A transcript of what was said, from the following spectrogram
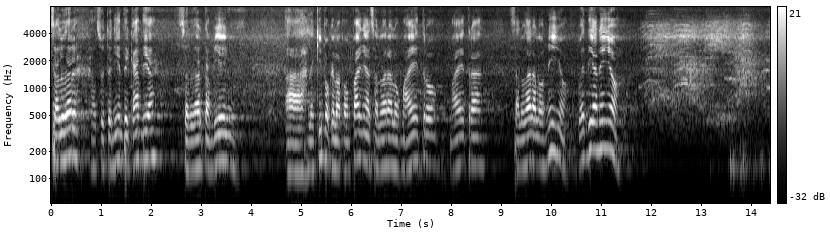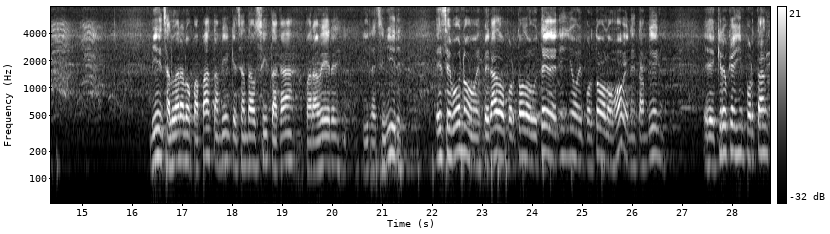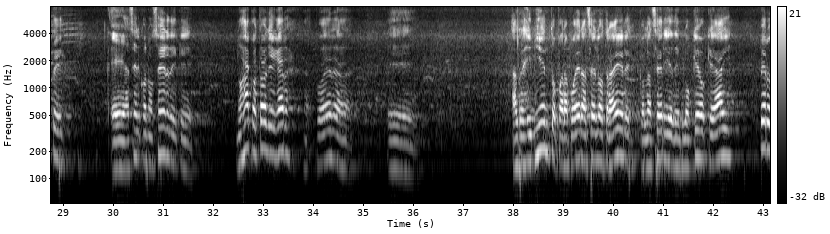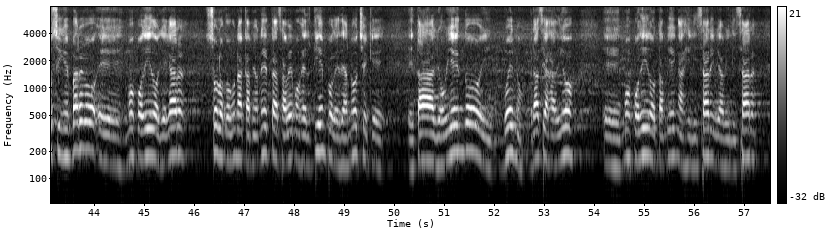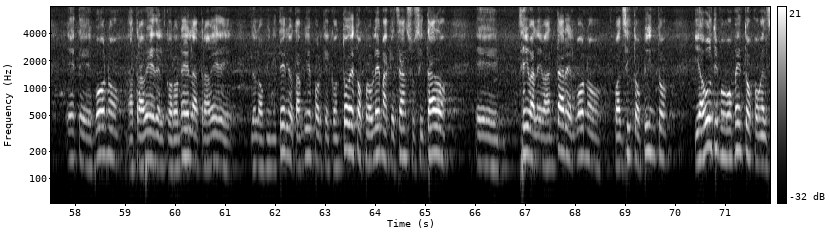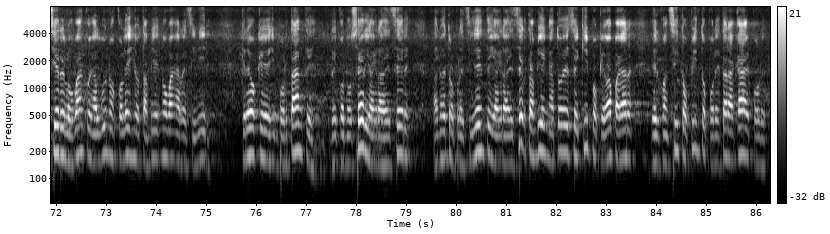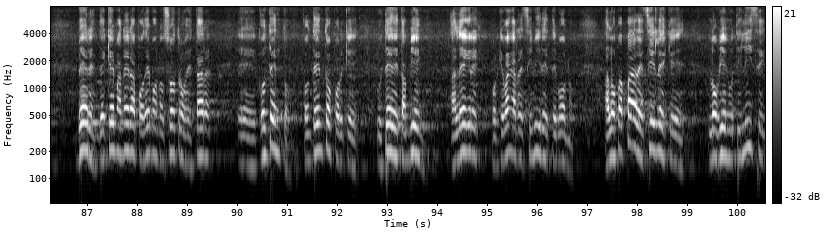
Saludar al subteniente Candia, saludar también al equipo que lo acompaña, saludar a los maestros, maestras, saludar a los niños. Buen día, niños. Bien, saludar a los papás también que se han dado cita acá para ver y recibir ese bono esperado por todos ustedes, niños, y por todos los jóvenes también. Eh, creo que es importante eh, hacer conocer de que nos ha costado llegar a poder eh, al regimiento para poder hacerlo traer con la serie de bloqueos que hay, pero sin embargo hemos podido llegar solo con una camioneta, sabemos el tiempo desde anoche que está lloviendo y bueno, gracias a Dios eh, hemos podido también agilizar y viabilizar este bono a través del coronel, a través de, los ministerios también, porque con todos estos problemas que se han suscitado, eh, se iba a levantar el bono Juancito Pinto y a último momento con el cierre de los bancos en algunos colegios también no van a recibir. Creo que es importante reconocer y agradecer a nuestro presidente y agradecer también a todo ese equipo que va a pagar el Juancito Pinto por estar acá y por ver de qué manera podemos nosotros estar eh, contentos, contentos porque ustedes también alegres porque van a recibir este bono. A los papás decirles que lo bien utilicen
